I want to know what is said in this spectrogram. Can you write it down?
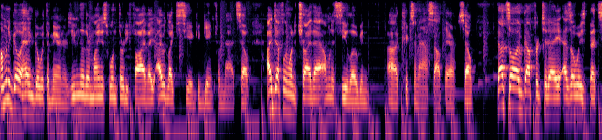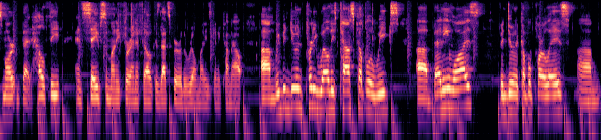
I'm going to go ahead and go with the Mariners. Even though they're minus 135, I, I, would like to see a good game from that. So I definitely want to try that. I want to see Logan uh, kick some ass out there. So that's all I've got for today. As always, bet smart, bet healthy, and save some money for NFL because that's where the real money is going to come out. Um, we've been doing pretty well these past couple of weeks, uh, betting wise. Been doing a couple parlays, um,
